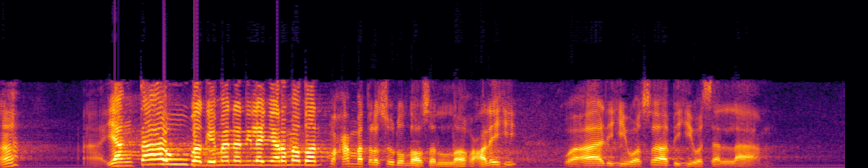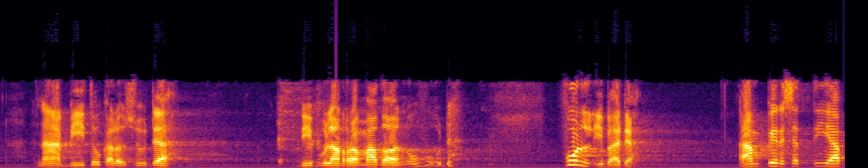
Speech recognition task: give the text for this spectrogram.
Hah? Yang tahu bagaimana nilainya Ramadan Muhammad Rasulullah sallallahu alaihi wa alihi wasallam. Nabi itu kalau sudah di bulan Ramadan uh, udah full ibadah. Hampir setiap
